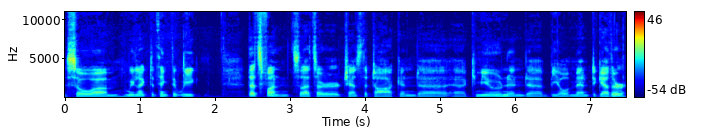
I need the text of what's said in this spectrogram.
So um, we like to think that we. That's fun. So that's our chance to talk and uh, uh, commune and uh, be old men together,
